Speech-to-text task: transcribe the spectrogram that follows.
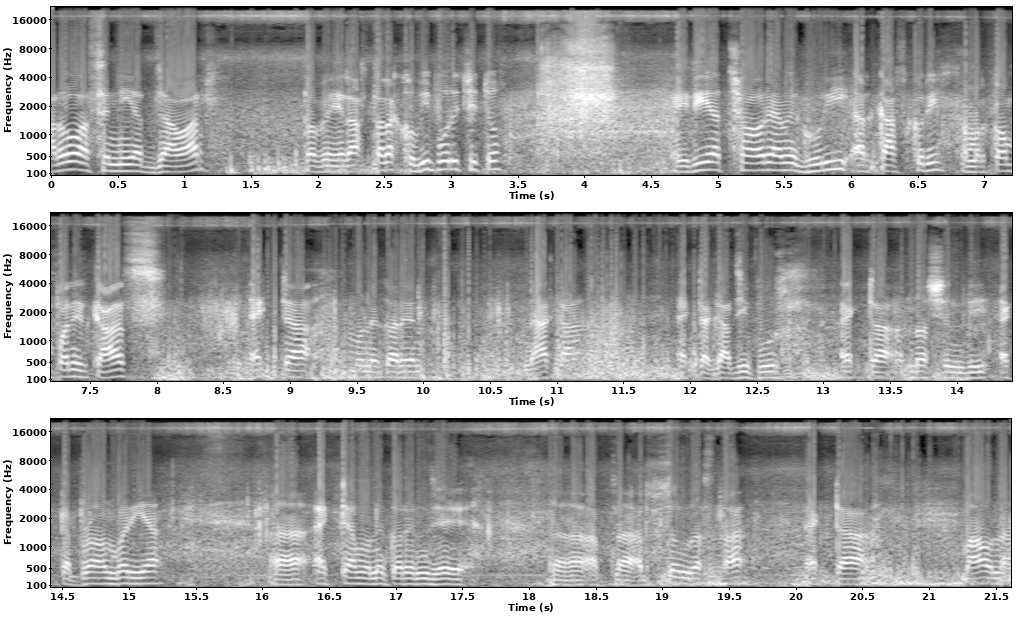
আরও আছে নিয়াত যাওয়ার, তবে রাস্তাটা খুবই পরিচিত। এই রিয়াদ শহরে আমি ঘুরি আর কাজ করি। আমার কোম্পানির কাজ একটা, মনে করেন, ঢাকা, একটা গাজীপুর, একটা নরসিংদী, একটা ব্রাহ্মণবাড়িয়া একটা মনে করেন যে আপনার চৌরাস্তা, একটা মাওনা,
